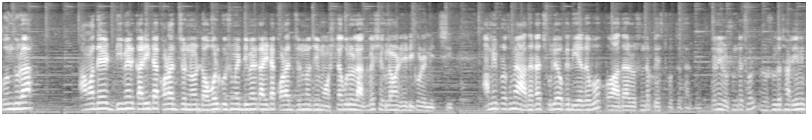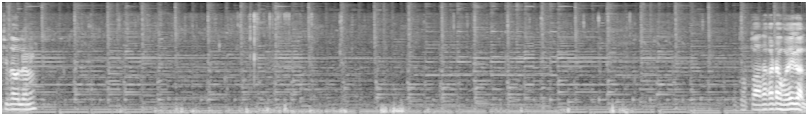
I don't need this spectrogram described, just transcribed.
বন্ধুরা আমাদের ডিমের কারিটা করার জন্য ডবল কুসুমের ডিমের কারিটা করার জন্য যে মশলাগুলো লাগবে সেগুলো আমরা রেডি করে নিচ্ছি। আমি প্রথমে আদাটা ছুলে ওকে দিয়ে দেবো ও আদা রসুনটা পেস্ট করতে থাকবে। জানি রসুনটা ছোল? রসুনটা ছাড়িয়ে নিচ্ছি তাহলে আমি। তো আধা কাটা হয়ে গেল।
